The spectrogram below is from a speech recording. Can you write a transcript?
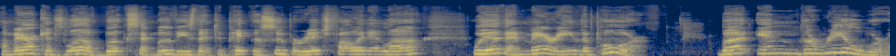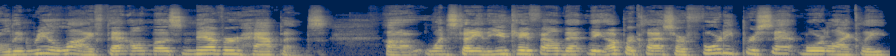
Americans love books and movies that depict the super rich falling in love with and marrying the poor. But in the real world, in real life, that almost never happens. Uh, one study in the UK found that the upper class are 40% more likely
